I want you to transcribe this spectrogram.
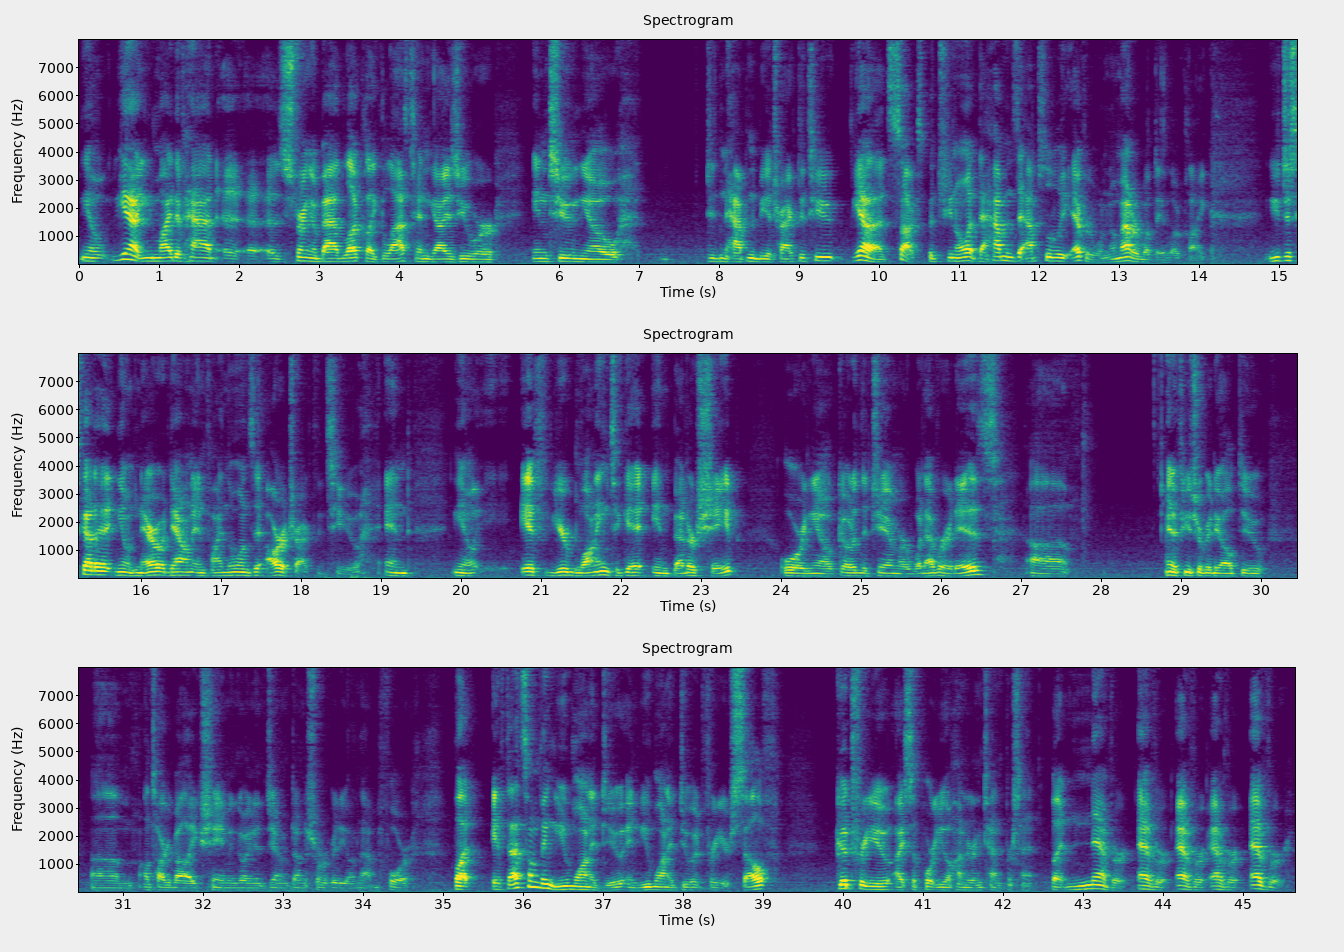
you know, yeah, you might have had a, a, string of bad luck like the last 10 guys you were into, you know, didn't happen to be attracted to you, yeah, that sucks. But you know what? That happens to absolutely everyone, no matter what they look like. You just gotta, you know, narrow it down and find the ones that are attracted to you. And, you know, if you're wanting to get in better shape or, you know, go to the gym or whatever it is, uh, in a future video, I'll do, um, I'll talk about like shame and going to the gym. I've done a short video on that before. But if that's something you want to do and you want to do it for yourself, good for you. I support you 110%. But never, ever, ever, ever, ever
